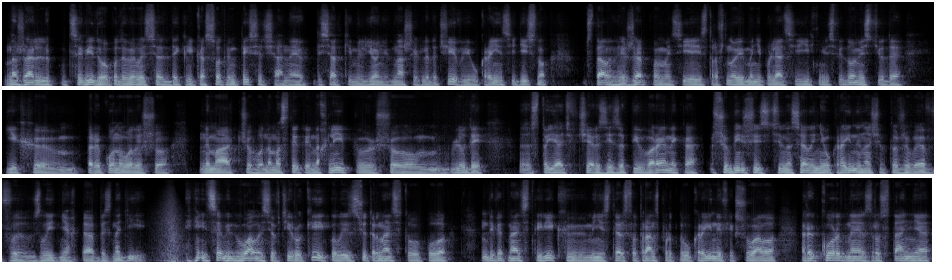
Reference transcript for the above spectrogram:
На жаль, це відео подивилися декілька сотень тисяч, а не десятки мільйонів наших глядачів. І українці дійсно стали жертвами цієї страшної маніпуляції їхньою свідомістю, де їх е, переконували, що нема чого намастити на хліб, що люди е, стоять в черзі за пів вареника, що більшість населення України, начебто, живе в злиднях та безнадії. І це відбувалося в ті роки, коли з 14 по 19 рік Міністерство транспорту України фіксувало рекордне зростання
